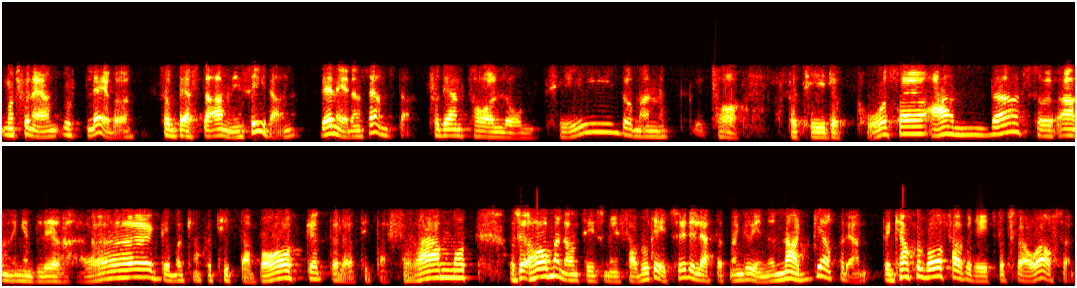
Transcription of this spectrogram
motionären upplever som bästa andningssidan, den är den sämsta. För den tar lång tid och man tar för tid på sig och andas och andningen blir hög och man kanske tittar bakåt eller tittar framåt. Och så har man någonting som är en favorit så är det lätt att man går in och naggar på den. Den kanske var favorit för två år sedan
